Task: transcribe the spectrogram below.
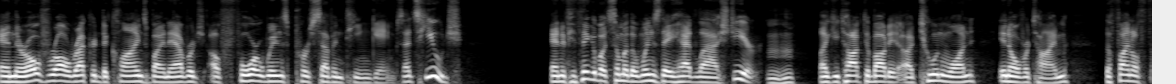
And their overall record declines by an average of four wins per 17 games. That's huge. And if you think about some of the wins they had last year, Mm-hmm. like you talked about uh, two and one in overtime. The final, th-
